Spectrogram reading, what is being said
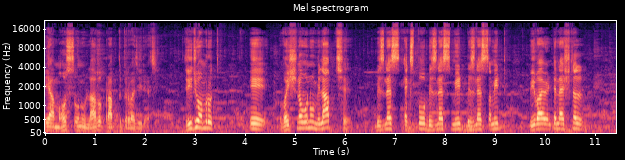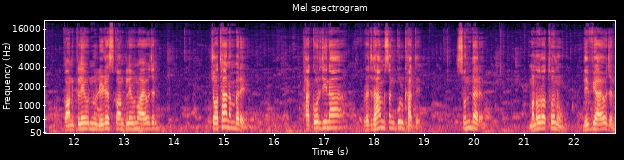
એ આ મહોત્સવનું લાભ પ્રાપ્ત કરવા જઈ રહ્યા છે. ત્રીજું અમૃત એ વૈષ્ણવોનું મિલાપ છે. Business expo, business meet, business summit વિવાયો ઇન્ટરનેશનલ કોન્ક્લેવનું, લીડર્સ કોન્ક્લેવનું આયોજન ચોથા નંબરે ઠાકોરજીના વ્રજધામ સંકુલ ખાતે સુંદર મનોરથોનું દિવ્ય આયોજન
